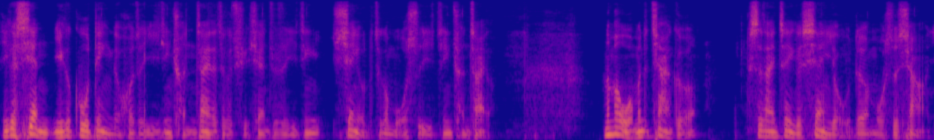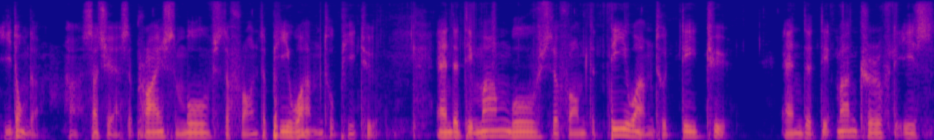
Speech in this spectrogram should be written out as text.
一个现一个固定的或者已经存在的这个曲线，就是已经现有的这个模式已经存在了。那么我们的价格是在这个现有的模式下移动的啊，such as the price moves from the P1 to P2，and the demand moves from the D1 to D2，and the demand curve is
